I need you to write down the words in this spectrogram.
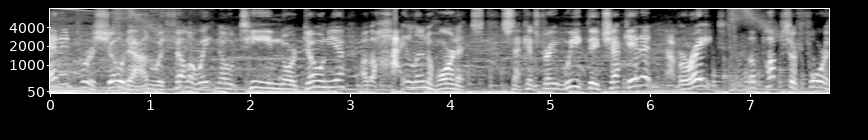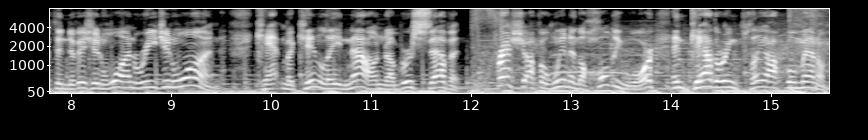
Headed for a showdown with fellow 8-0 team Nordonia are the Highland Hornets. Second straight week they check in at number 8. The Pups are fourth in Division 1, Region 1. Canton McKinley now number 7. Fresh off a win in the Holy War and gathering playoff momentum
